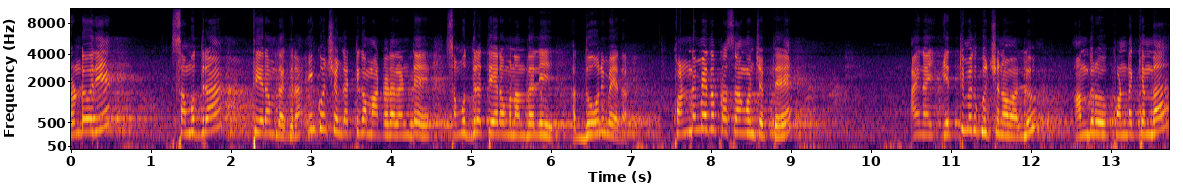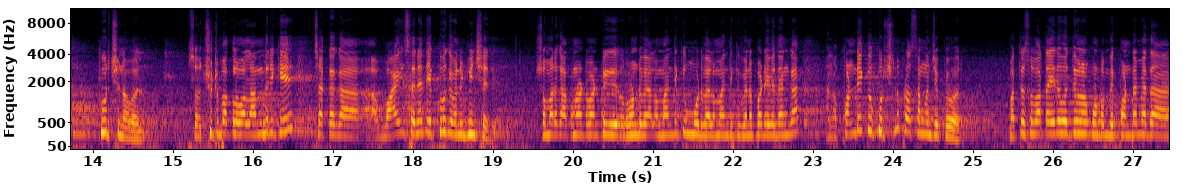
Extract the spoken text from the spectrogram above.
రెండవది సముద్ర తీరం దగ్గర. ఇంకొంచెం గట్టిగా మాట్లాడాలంటే సముద్ర తీరం నందలి ఆ మీద. కొండ మీద ప్రసంగం చెప్తే ఆయన ఎత్తు మీద కూర్చున్న వాళ్ళు అందరూ కొండ కింద కూర్చున్న వాళ్ళు. సో చుట్టుపక్కల వాళ్ళందరికీ చక్కగా వాయిస్ అనేది ఎక్కువగా వినిపించేది. సుమారుగా అక్కడ ఉన్నటువంటి రెండు వేల మందికి మూడు వేల మందికి వినపడే విధంగా ఆయన కూర్చుని ప్రసంగం చెప్పేవారు. మత్స్య సువార్త ఐదో ఉద్యమం అనుకుంటుంది కొండ మీద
